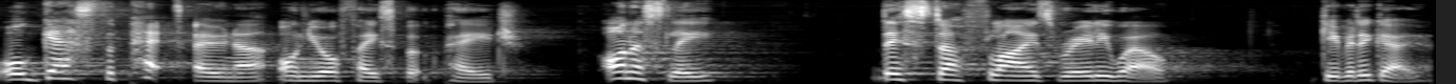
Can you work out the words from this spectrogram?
or guess the pet owner on your Facebook page? Honestly, this stuff flies really well. Give it a go.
